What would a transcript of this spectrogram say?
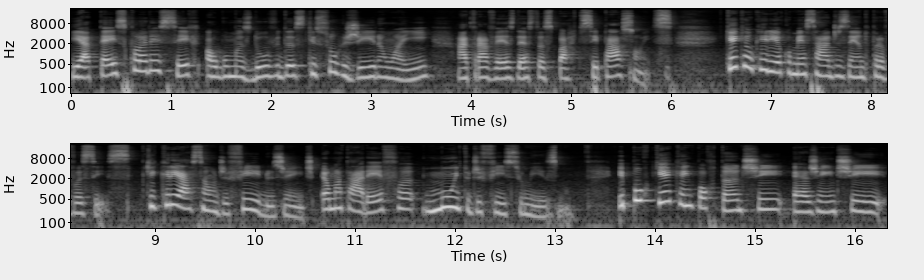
e até esclarecer algumas dúvidas que surgiram aí através destas participações. O que, que eu queria começar dizendo para vocês? Que criação de filhos, gente, é uma tarefa muito difícil mesmo. E por que, que é importante é, a gente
